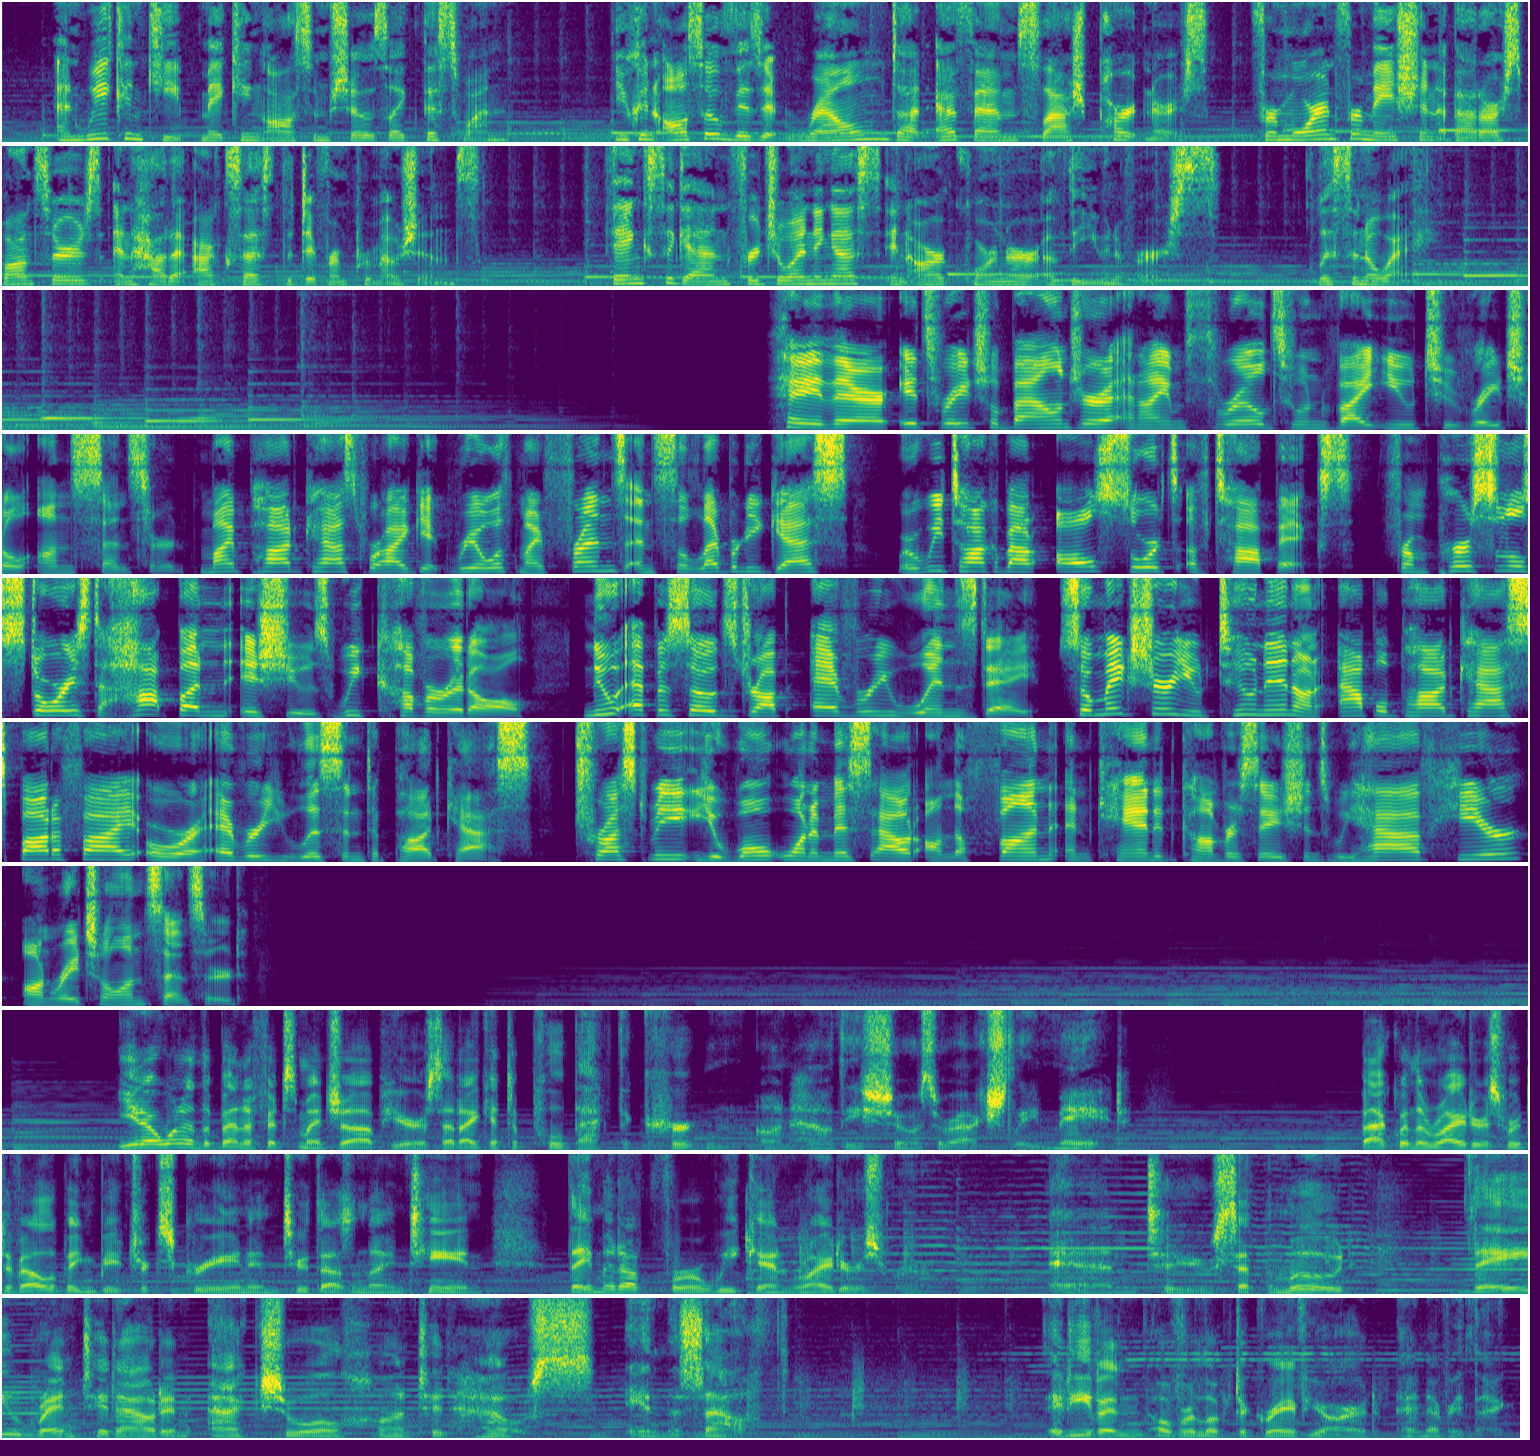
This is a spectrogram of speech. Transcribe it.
and we can keep making awesome shows like this one. You can also visit realm.fm slash partners for more information about our sponsors and how to access the different promotions. Thanks again for joining us in our corner of the universe. Listen away. Hey there, it's Rachel Ballinger, and I am thrilled to invite you to Rachel Uncensored, my podcast where I get real with my friends and celebrity guests, where we talk about all sorts of topics. From personal stories to hot button issues, we cover it all. New episodes drop every Wednesday, so make sure you tune in on Apple Podcasts, Spotify, or wherever you listen to podcasts. Trust me, you won't want to miss out on the fun and candid conversations we have here on Rachel Uncensored. You know, one of the benefits of my job here is that I get to pull back the curtain on how these shows are actually made. Back when the writers were developing Beatrix Greene in 2019, they met up for a weekend writer's room. And to set the mood, they rented out an actual haunted house in the South. It even overlooked a graveyard and everything.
